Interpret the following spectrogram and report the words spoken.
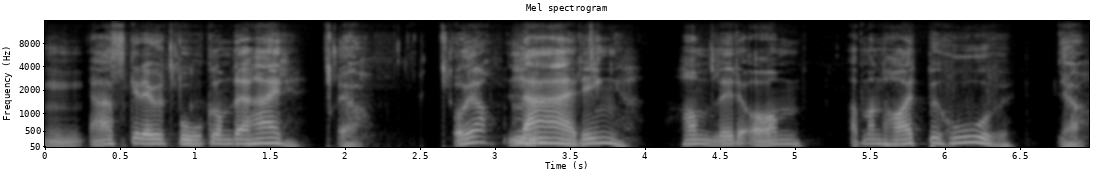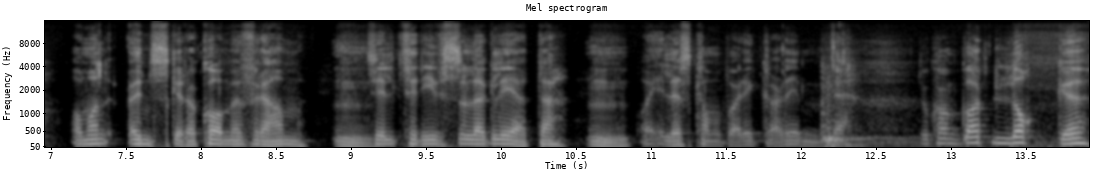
Mm. Jeg har skrevet bok om det her. Ja. Oh, ja. Mm. Læring handler om at man har et behov. Og man ønsker å komme fram Mm. til trivsel og glede. Mm. Og ellers kan man bare glemme det. Du kan godt lokke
